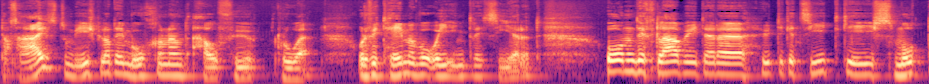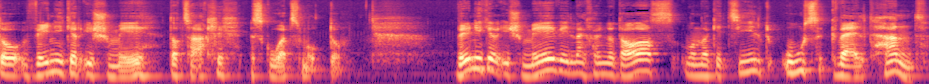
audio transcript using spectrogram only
das heißt zum Beispiel an dem Wochenende auch für Ruhe oder für Themen, die euch interessieren. Und ich glaube, in der heutigen Zeit ist das Motto weniger ist mehr tatsächlich ein gutes Motto. Weniger ist mehr, weil dann können das, was ihr gezielt ausgewählt habt,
